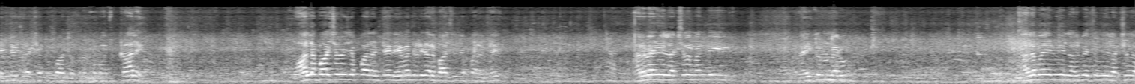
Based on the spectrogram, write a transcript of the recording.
రెండైదు లక్షల రూపాయలు చొప్పున రుణమాఫీ కాలే. వాళ్ళ భాషలో చెప్పాలంటే రేవంత్ రెడ్డి గారి భాషలో చెప్పాలంటే అరవై ఐదు లక్షల మంది రైతులు ఉన్నారు నలభై ఎనిమిది నలభై తొమ్మిది లక్షల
